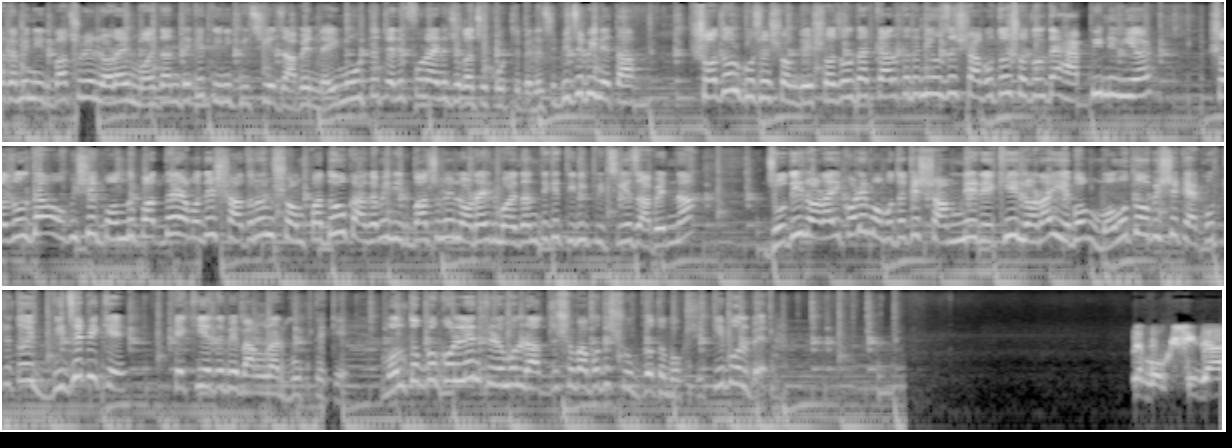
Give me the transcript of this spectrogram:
আগামী নির্বাচনের লড়াইয়ের ময়দান থেকে তিনি পিছিয়ে যাবেন না। এই মুহূর্তে টেলিফোন লাইনে যোগাযোগ করতে পেরেছে বিজেপি নেতা সজল ঘোষের সঙ্গে। সজলদা ক্যালকাটা নিউজে স্বাগত। সজলদা হ্যাপি নিউ ইয়ার সজলদা অভিষেক বন্দ্যোপাধ্যায় আমাদের সাধারণ সম্পাদক। আগামী নির্বাচনের লড়াইয়ের ময়দান থেকে তিনি পিছিয়ে যাবেন না। যদি লড়াই করে মমতাকে সামনে রেখেই লড়াই এবং মমতা অভিষেক একত্রিত হয়ে বিজেপিকে ঠেকিয়ে দেবে বাংলার বুক থেকে। মন্তব্য করলেন তৃণমূল রাজ্য সভাপতি সুব্রত বক্সি। কি বলবেন? বক্সিদা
